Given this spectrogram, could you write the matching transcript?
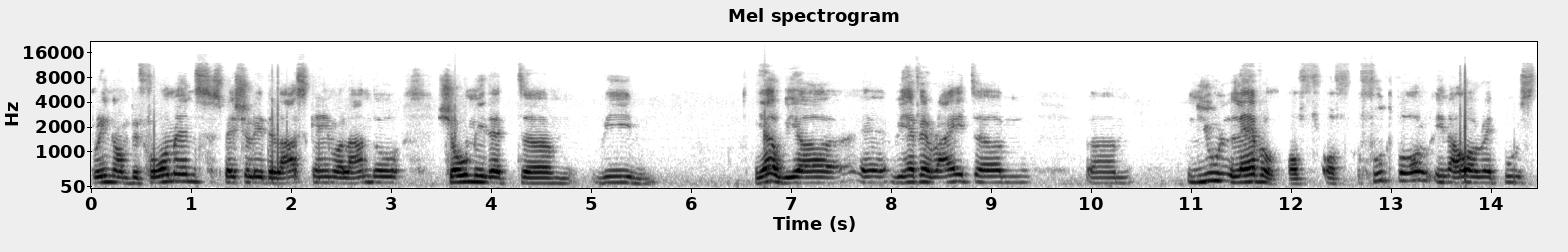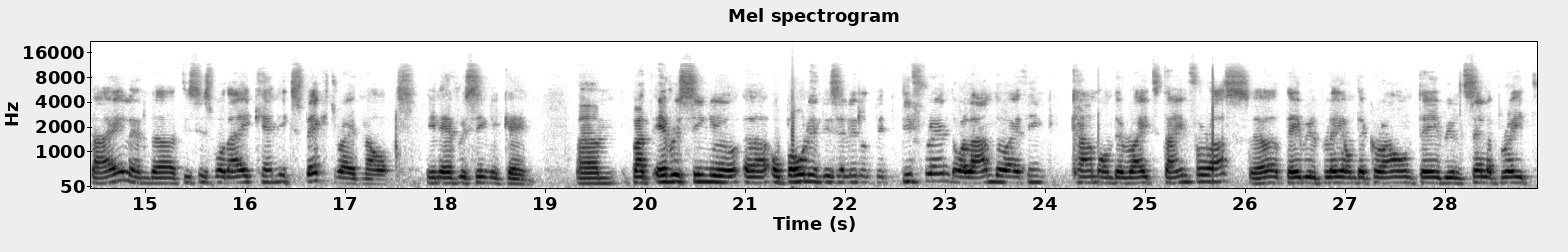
bring on performance especially the last game orlando show me that um, we yeah we are uh, we have a right um, um, new level of, of football in our Red Bull style, and uh, this is what I can expect right now in every single game. Um, but every single uh, opponent is a little bit different. Orlando, I think, come on the right time for us. Uh, they will play on the ground. They will celebrate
